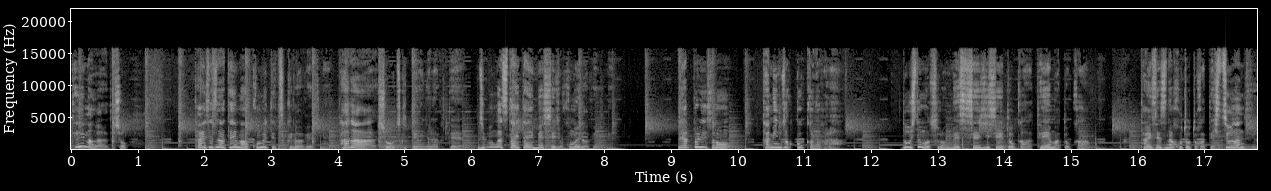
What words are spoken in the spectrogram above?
テーマがあるでしょ？大切なテーマを込めて作るわけですね。ただショーを作ってるんじゃなくて自分が伝えたいメッセージを込めるわけですね。でやっぱりその多民族国家だからどうしてもそのメッセージ性とかテーマとか大切なこととかって必要なんですよ。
